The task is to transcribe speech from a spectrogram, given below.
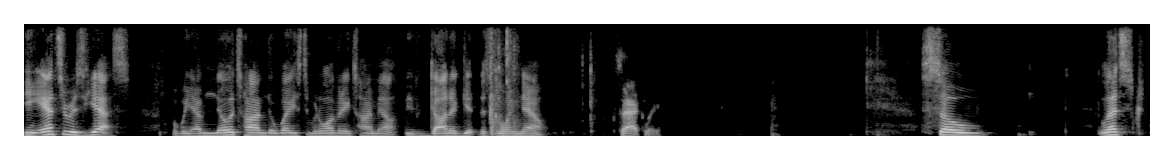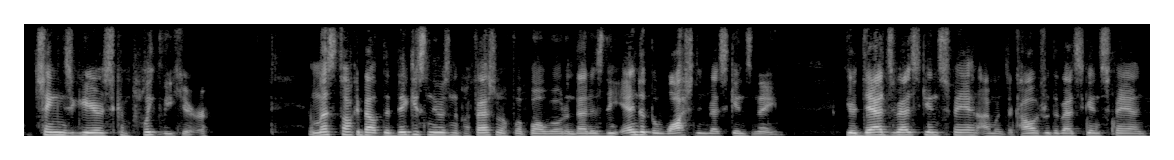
The answer is yes, but we have no time to waste and we don't have any time out. We've got to get this going now. Exactly. So let's change gears completely here. And let's talk about the biggest news in the professional football world, and that is the end of the Washington Redskins name. Your dad's a Redskins fan. I went to college with a Redskins fan.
